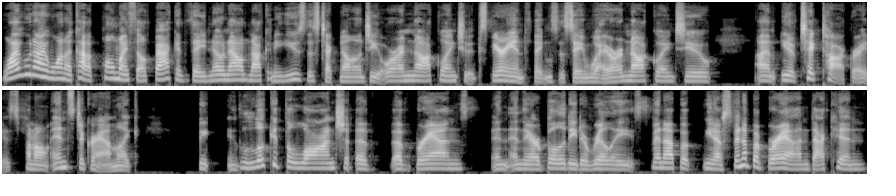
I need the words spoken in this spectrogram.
why would I want to kind of pull myself back and say, no, now I'm not going to use this technology, or I'm not going to experience things the same way, or I'm not going to, um, you know, TikTok, right? It's phenomenal. Instagram, like look at the launch of, of brands and, and their ability to really spin up a, you know, spin up a brand that can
